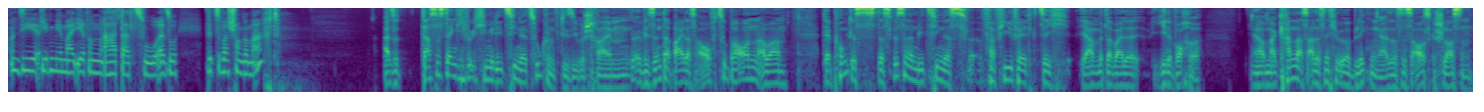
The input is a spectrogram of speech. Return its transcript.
und Sie geben mir mal Ihren Rat dazu. Also wird sowas schon gemacht? Also das ist, denke ich, wirklich die Medizin der Zukunft, die Sie beschreiben. Wir sind dabei, das aufzubauen, aber der Punkt ist, das Wissen in der Medizin, das vervielfältigt sich ja mittlerweile jede Woche. Ja, man kann das alles nicht überblicken, also es ist ausgeschlossen.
